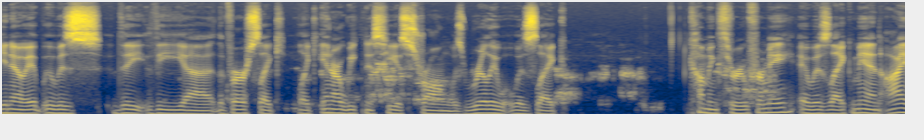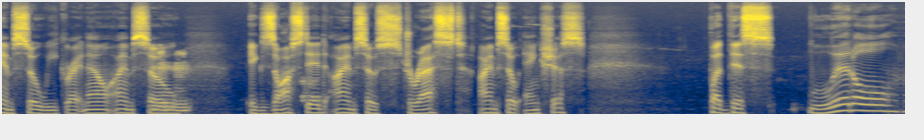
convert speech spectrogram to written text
You know, it, it was the the uh, the verse like like in our weakness he is strong was really what was like coming through for me. It was like, man, I am so weak right now. I am so mm-hmm. exhausted. I am so stressed. I am so anxious. But this little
